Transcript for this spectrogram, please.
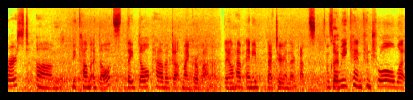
first um, become adults, they don't have a gut microbiome. They don't have any bacteria in their guts. Okay. So we can control what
